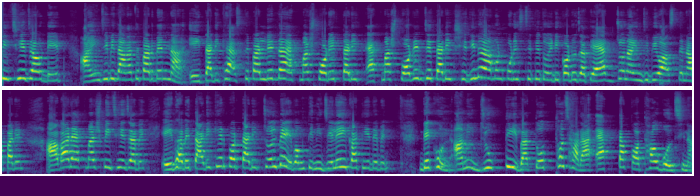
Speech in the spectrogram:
পিছিয়ে যাও ডেট, আইনজীবী দাঁড়াতে পারবেন না, এই তারিখে আসতে পারলেন না, এক মাস পরের তারিখ, এক মাস পরের যে তারিখ, সেদিনও এমন পরিস্থিতি তৈরি করো যাতে একজন আইনজীবীও আসতে না পারেন, আবার এক মাস পিছিয়ে যাবে। এইভাবে তারিখের পর তারিখ চলবে এবং তিনি জেলেই কাটিয়ে দেবেন। দেখুন, আমি যুক্তি বা তথ্য ছাড়া একটা কথাও বলছি না।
